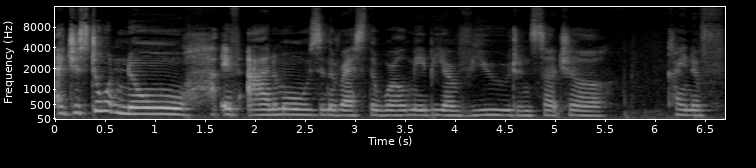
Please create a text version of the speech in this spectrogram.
I just don't know if animals in the rest of the world maybe are viewed in such a kind of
